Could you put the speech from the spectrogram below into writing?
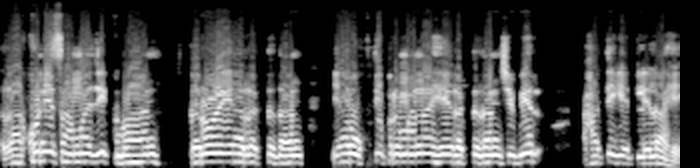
राखोनी सामाजिक भान करोळे या रक्तदान या उक्तीप्रमाणे हे रक्तदान शिबिर हाती घेतलेलं आहे.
